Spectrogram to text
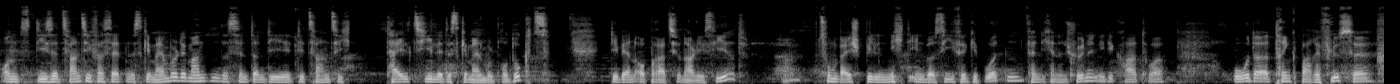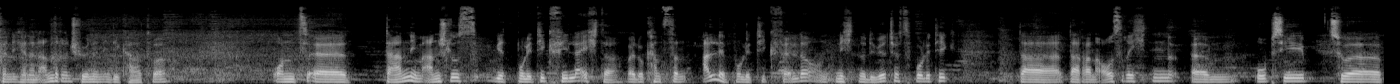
Und diese 20 Facetten des Gemeinwohldiamanten, das sind dann die, die 20 Teilziele des Gemeinwohlprodukts. Die werden operationalisiert zum Beispiel nicht invasive Geburten fände ich einen schönen Indikator. Oder trinkbare Flüsse fände ich einen anderen schönen Indikator. Und äh, dann im Anschluss wird Politik viel leichter, weil du kannst dann alle Politikfelder und nicht nur die Wirtschaftspolitik da, daran ausrichten, ähm, ob sie zur,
